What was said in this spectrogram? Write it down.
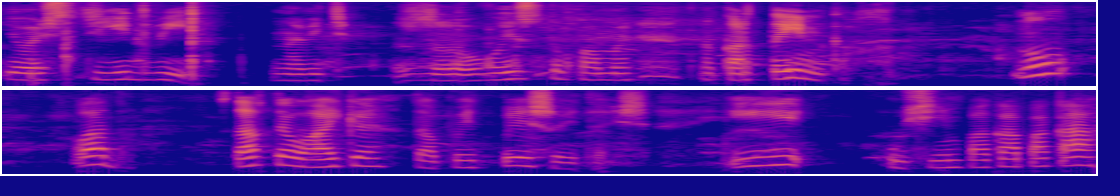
І ось ці дві, навіть з виступами на картинках. Ну, ладно, ставте лайки та підписуйтесь. І усім пока-пока.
